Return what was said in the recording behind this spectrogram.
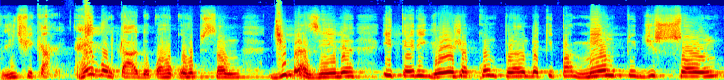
a gente ficar revoltado com a corrupção de Brasília e ter igreja comprando equipamento de som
